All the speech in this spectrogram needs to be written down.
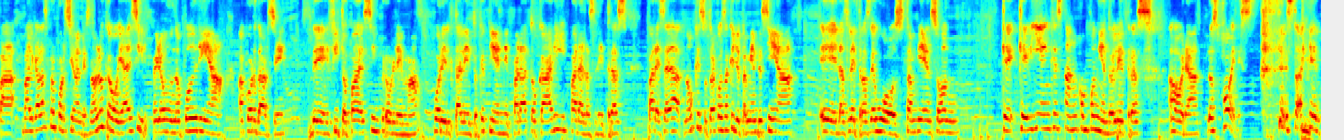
va, valga las proporciones, ¿no? Lo que voy a decir, pero uno podría acordarse de Fito Páez sin problema por el talento que tiene para tocar y para las letras para esa edad, ¿no? Que es otra cosa que yo también decía, eh, las letras de Woz también son qué, qué bien que están componiendo letras ahora los jóvenes. Está bien,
